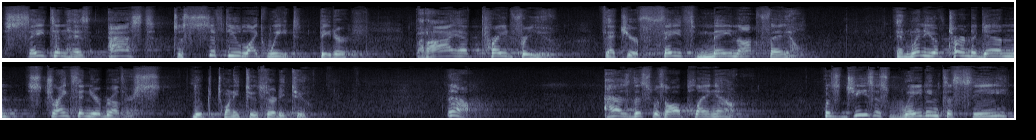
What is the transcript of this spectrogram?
Satan has asked to sift you like wheat, Peter. But I have prayed for you that your faith may not fail. And when you have turned again, strengthen your brothers. Luke 22 32. Now, as this was all playing out, was Jesus waiting to see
